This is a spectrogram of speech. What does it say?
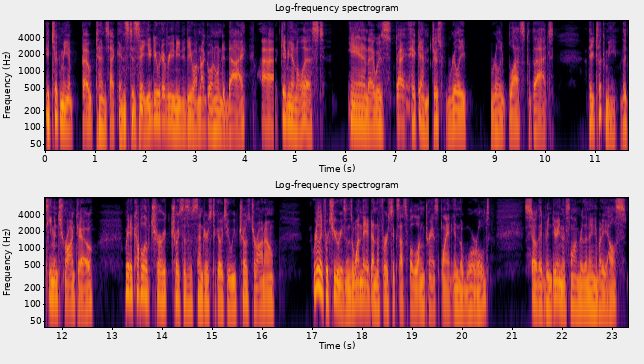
It took me about 10 seconds to say, you do whatever you need to do. I'm not going home to die. Uh, get me on a list. And I was, I, again, just really, really blessed that they took me. The team in Toronto, we had a couple of cho- choices of centers to go to. We chose Toronto really for two reasons. One, they had done the first successful lung transplant in the world. So they'd been doing this longer than anybody else.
